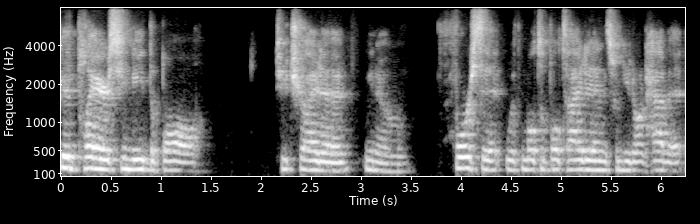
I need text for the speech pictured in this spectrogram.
good players who need the ball to try to you know force it with multiple tight ends when you don't have it.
